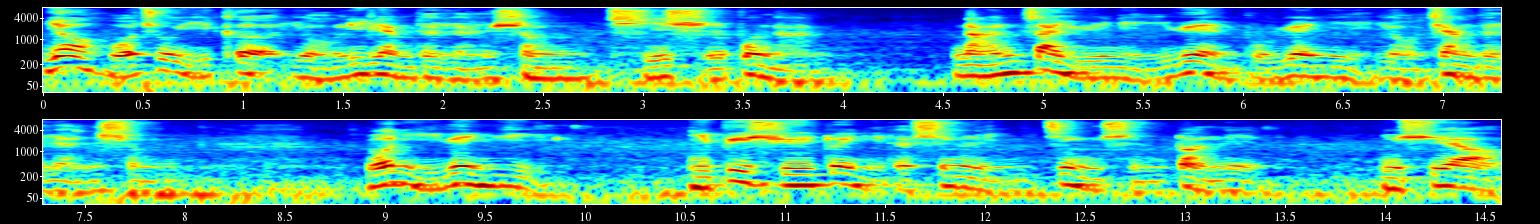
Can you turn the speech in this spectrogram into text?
要活出一个有力量的人生，其实不难，难在于你愿不愿意有这样的人生。若你愿意，你必须对你的心灵进行锻炼，你需要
